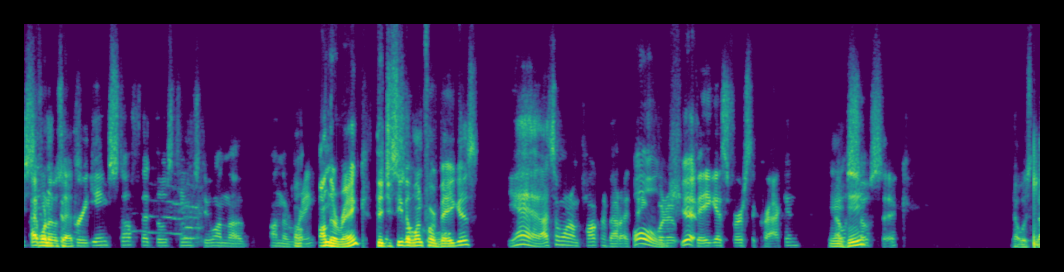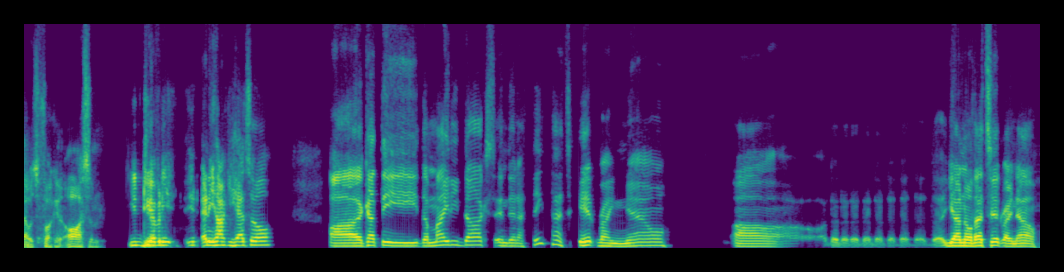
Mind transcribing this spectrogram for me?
You I have see, one of those the hats. pregame stuff that those teams do on the on the O- rink. on the rink? did you It's see the so one for cool. vegas Yeah, that's the one I'm talking about. I think Holy when shit. Vegas versus the Kraken. That was Mhm. so sick. That was that was fucking awesome. You, do you have any any hockey hats at all? Uh, I got the the Mighty Ducks, and then I think that's it right now. Uh, da, da, da, yeah, no, that's it right now.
